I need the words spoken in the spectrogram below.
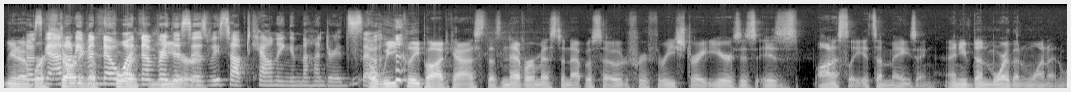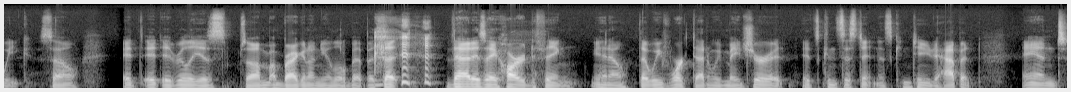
you know, I, we're gonna- I don't even know what number this is. We stopped counting in the hundreds. So a weekly podcast that's never missed an episode for three straight years is is honestly it's amazing and you've done more than one a week so it it, it really is so I'm, I'm bragging on you a little bit but that that is a hard thing you know that we've worked at and we've made sure it it's consistent and it's continued to happen. And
